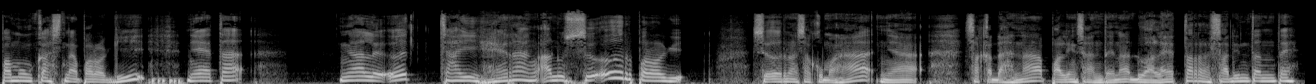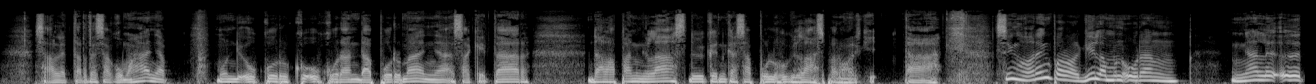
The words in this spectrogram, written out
pamungkas naparogi nyaeta ngaleut cair herang anu seueur parogi. Seur nasaku mahanya sakedahna paling santena dua letter sadinten teh. Sa letter teh sakumaha mahanya mau diukur ku ukuran dapur manya sekitar 8 gelas duikan ke 10 gelas parogi. Tah sing horeng parogi lamun orang ngaleut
